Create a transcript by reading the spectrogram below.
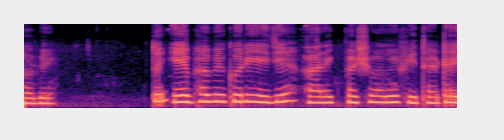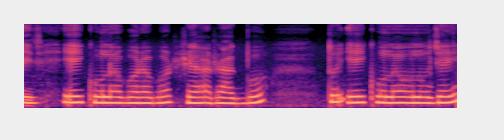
হবে। তো এভাবে করে এই যে আরেক পাশেও আমি ফিতাটা এই যে, এই কোনা বরাবর রাখব। তো এই কোনা অনুযায়ী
